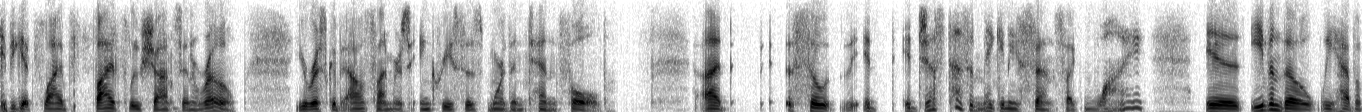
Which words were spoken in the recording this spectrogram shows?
if you get five, five flu shots in a row, your risk of Alzheimer's increases more than tenfold. Uh, so it it just doesn't make any sense. Like why is even though we have a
